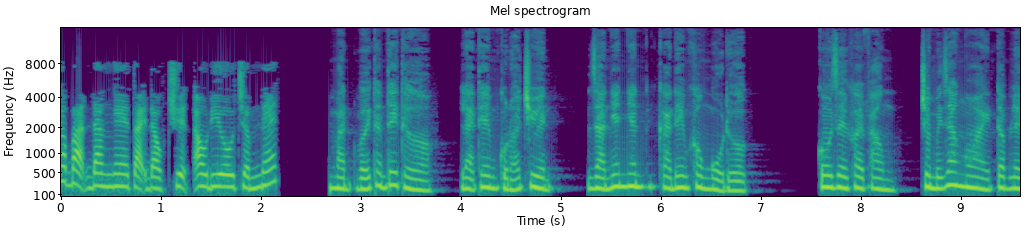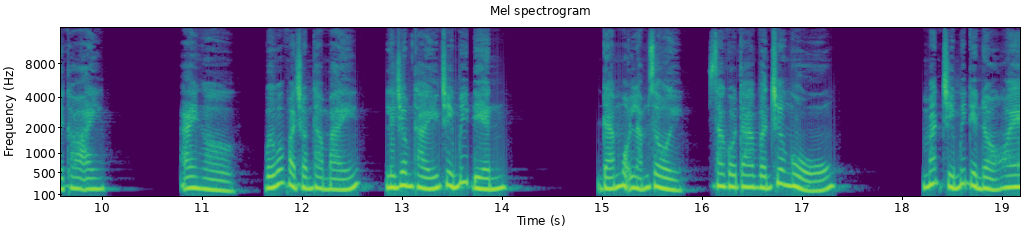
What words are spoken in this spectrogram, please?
Các bạn đang nghe tại đọc truyện audio.net Mặt với thầm tây thừa, Lại thêm cô nói chuyện Giàn nhân nhân cả đêm không ngủ được. Cô rời khỏi phòng, Chuẩn bị ra ngoài tập lời thoại. Ai ngờ với bước vào trong thang máy, Linh trông thấy Trình Bích Điền. Đã muộn lắm rồi, Sao cô ta vẫn chưa ngủ? Mắt Trình Bích Điền đỏ hoe,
